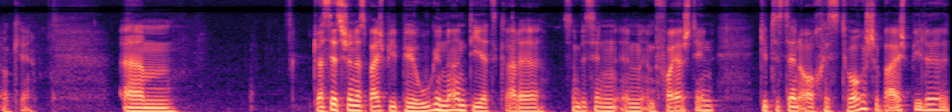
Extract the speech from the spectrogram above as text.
Okay. Ähm, du hast jetzt schon das Beispiel Peru genannt, die jetzt gerade so ein bisschen im, im Feuer stehen. Gibt es denn auch historische Beispiele,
